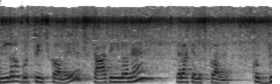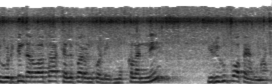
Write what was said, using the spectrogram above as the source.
అందరూ గుర్తుంచుకోవాలి. స్టార్టింగ్లోనే ఇలా కలుపుకోవాలి. కొద్ది ఉడికిన తర్వాత కలిపారనుకోండి ముక్కలన్నీ ఇరిగిపోతాయి అన్నమాట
